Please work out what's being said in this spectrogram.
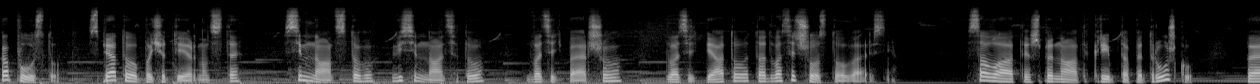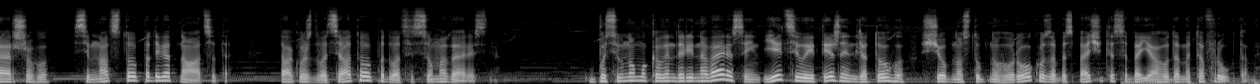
Капусту з 5 по 14, 17, 18, 21, 25 та 26 вересня. Салати, шпинат, кріп та петрушку 1, 17 по 19, також 20 по 27 вересня. У посівному календарі на вересень є цілий тиждень для того, щоб наступного року забезпечити себе ягодами та фруктами.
